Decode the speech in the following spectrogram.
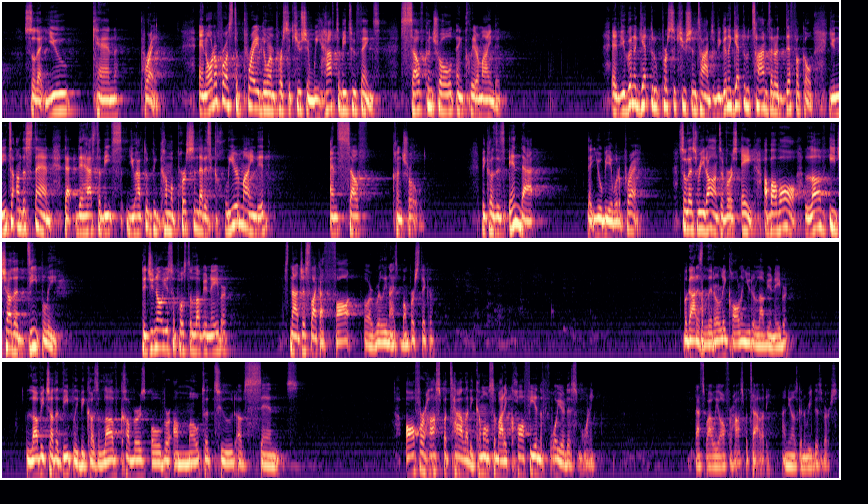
so that you can pray. In order for us to pray during persecution, we have to be two things self controlled and clear minded. If you're going to get through persecution times, if you're going to get through times that are difficult, you need to understand that there has to be, you have to become a person that is clear minded and self controlled. Because it's in that that you'll be able to pray. So let's read on to verse 8. Above all, love each other deeply. Did you know you're supposed to love your neighbor? It's not just like a thought or a really nice bumper sticker. But God is literally calling you to love your neighbor. Love each other deeply because love covers over a multitude of sins. Offer hospitality. Come on, somebody, coffee in the foyer this morning. That's why we offer hospitality. I knew I was going to read this verse.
